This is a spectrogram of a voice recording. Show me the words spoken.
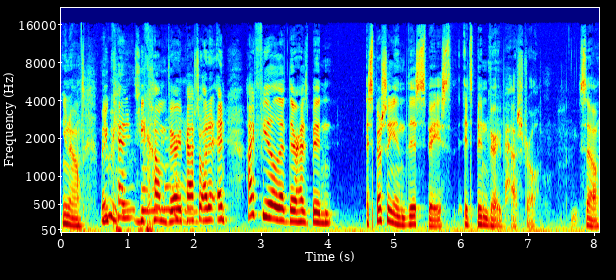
you know, Maybe- you can become very pastoral, and, and I feel that there has been, especially in this space, it's been very pastoral. So.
